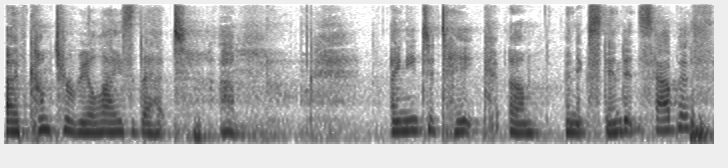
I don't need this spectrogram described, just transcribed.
I've come to realize that um, I need to take um, an extended Sabbath.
